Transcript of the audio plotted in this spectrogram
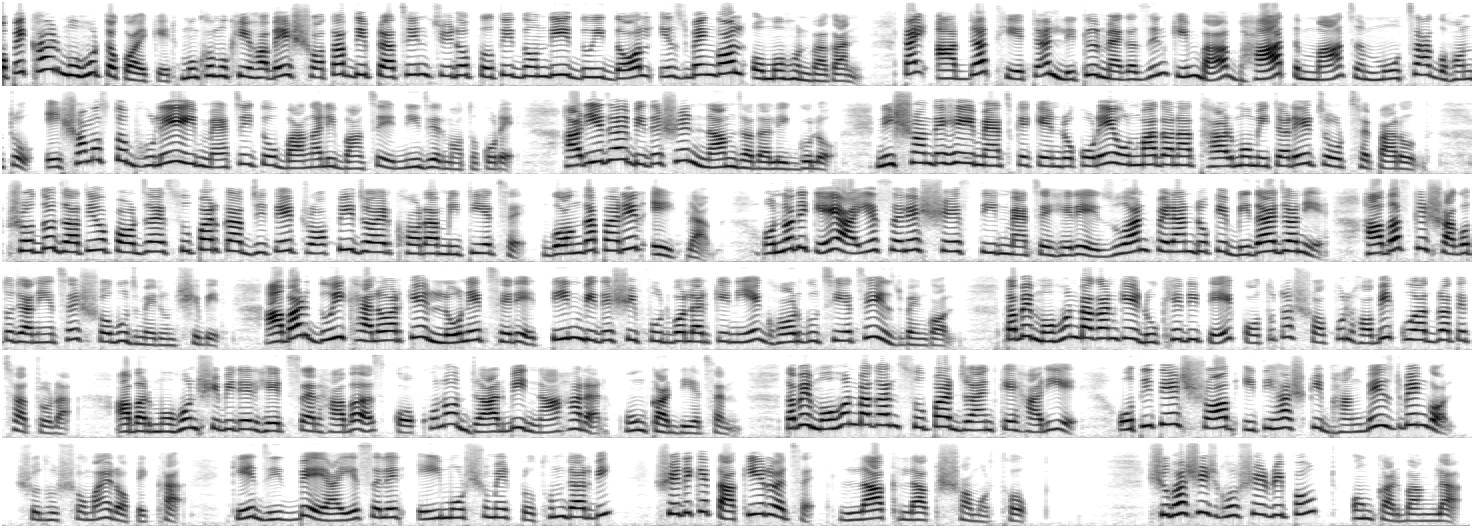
অপেক্ষার মুহূর্ত কয়েকের। মুখোমুখি হবে শতাব্দী প্রাচীন চির প্রতিদ্বন্দ্বী দুই দল ইস্টবেঙ্গল ও মোহনবাগান। তাই আড্ডা থিয়েটার, লিটল ম্যাগাজিন কিংবা ভাত, মাছ, মোচা, ঘন্ট এ সমস্ত ভুলে এই ম্যাচেই তো বাঙালি বাঁচে নিজের মতো করে। হারিয়ে যায় বিদেশের নামজাদা লিগগুলো। নিঃসন্দেহে এই ম্যাচকে কেন্দ্র করে উন্মাদনা থার্মোমিটারে চড়ছে পারদ। সদ্য জাতীয় পর্যায়ে সুপার কাপ জিতে ট্রফি জয়ের খরা মিটিয়েছে গঙ্গাপাড়ের এই ক্লাব। অন্যদিকে আইএসএল এর শেষ তিন ম্যাচে হেরে জুয়ান ফেরান্ডোকে বিদায় জানিয়ে হাবাসকে স্বাগত জানিয়েছে সবুজ মেরুন শিবির। আবার দুই খেলোয়াড়কে লোনে ছেড়ে তিন বিদেশি ফুটবলারকে নিয়ে ঘর গুছিয়েছে ইস্টবেঙ্গল তবে মোহনবাগানকে রুখে দিতে কতটা সফল হবে কুয়াদ্রাতের ছাত্ররা? আবার মোহন শিবিরের হেড স্যার হাবাস কখনো ডার্বি না হারার হুঙ্কার দিয়েছেন। তবে মোহনবাগান সুপার জয়েন্টকে হারিয়ে অতীতের সব ইতিহাস কি ভাঙবে ইস্টবেঙ্গল শুধু সময়ের অপেক্ষা। কে জিতবে আইএসএল এর এই মরশুমের প্রথম ডার্বি? সেদিকে তাকিয়ে রয়েছে লাখ লাখ সমর্থক। শুভাশিস ঘোষের রিপোর্ট, ওঙ্কার বাংলা।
